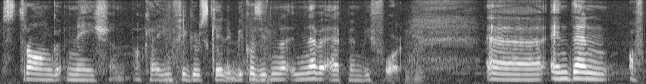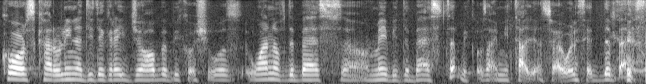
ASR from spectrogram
strong nation okay in figure skating because mm-hmm. it, never happened before mm-hmm. Uh, and then, of course, Carolina did a great job because she was one of the best, uh, or maybe the best, because I'm Italian, so I want to say the best.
